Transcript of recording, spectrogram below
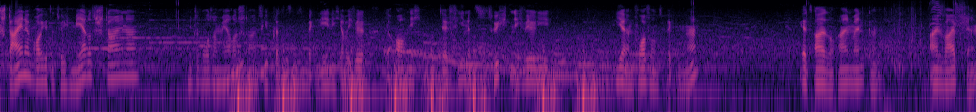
Steine brauche ich jetzt natürlich Meeressteine. Mittelgroßer Meeresstein. Viel Platz ist in diesem Becken eh nicht. Aber ich will ja auch nicht Delfine züchten. Ich will die hier im Vorführungsbecken, ne? Jetzt also ein Männchen ein Weibchen.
